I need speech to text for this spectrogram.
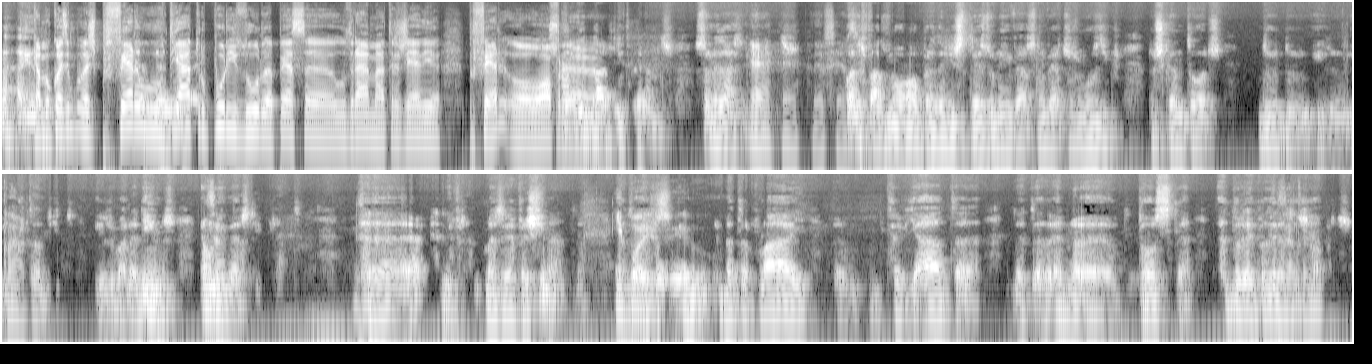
que é uma coisa, mas prefere o teatro puro e duro, a peça, o drama, a tragédia? Prefere? Ou a ópera? São unidades diferentes. São unidades diferentes. É, é, deve ser. Quando se faz uma ópera, dirige três universos: o universo dos músicos, dos cantores do, do, e, claro. e, portanto, e, dos bailarinos. É um Exato. universo diferente. É, é, diferente, mas é fascinante. E depois. Butterfly, Traviata, Tosca, adorei fazer essas óperas.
